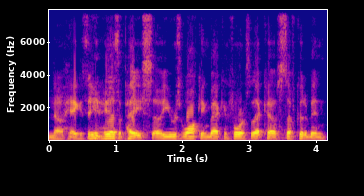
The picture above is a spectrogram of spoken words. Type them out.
No, I guess He, he has a pace, so he was walking back and forth. So that kind of stuff could have been.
